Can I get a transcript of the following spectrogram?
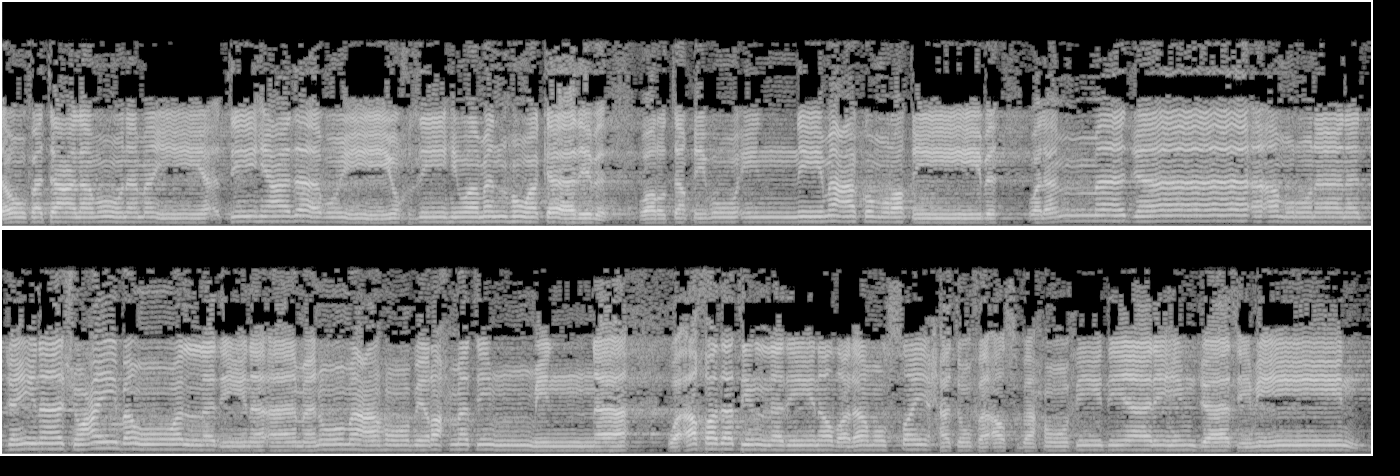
سوف تعلمون من يأتيه عذاب يخزيه ومن هو كاذب. وارتقبوا إني معكم رقيب. ولما جاء أمرنا نجينا شعيبا والذين آمنوا معه برحمة منا. وأخذت الذين ظلموا الصيحة فأصبحوا في ديارهم جاثمين.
